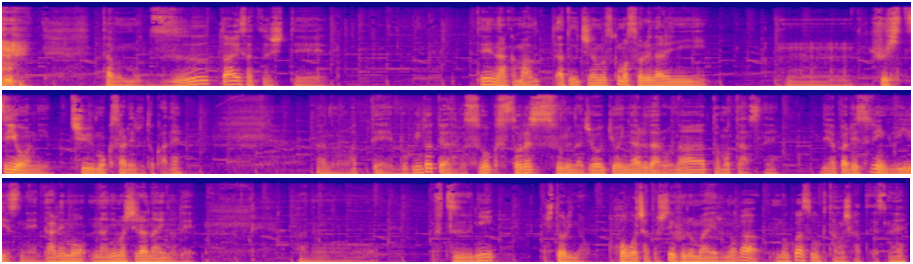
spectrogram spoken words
多分もうずっと挨拶してでなんかまああとうちの息子もそれなりにうん不必要に注目されるとかね。あのあって僕にとってはすごくストレスフルな状況になるだろうなと思ったんですね。でやっぱレスリングいいですね。誰も何も知らないので。あの普通に一人の保護者として振る舞えるのが僕はすごく楽しかったですね。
